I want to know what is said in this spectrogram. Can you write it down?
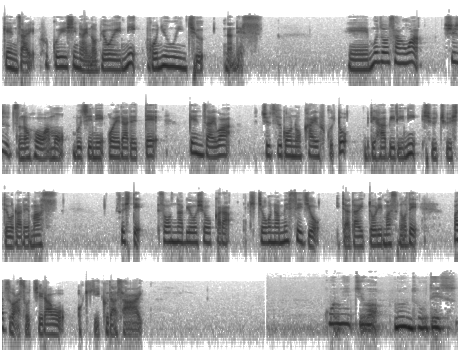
現在福井市内の病院にご入院中なんです。えー、文蔵さんは手術の方はもう無事に終えられて、現在は術後の回復とリハビリに集中しておられます。そして、そんな病床から貴重なメッセージをいただいておりますので、まずはそちらをお聞きください。こんにちは、文蔵です。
